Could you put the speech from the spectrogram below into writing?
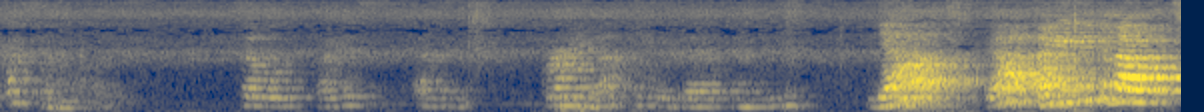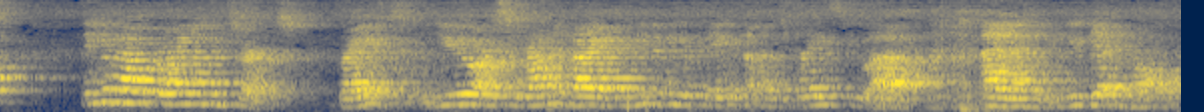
custom was. So I guess, um, growing up, he would get up and read. Yeah, yeah. I mean, think about think about growing up in church, right? You are surrounded by a community of faith that has raised you up, and you get involved.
